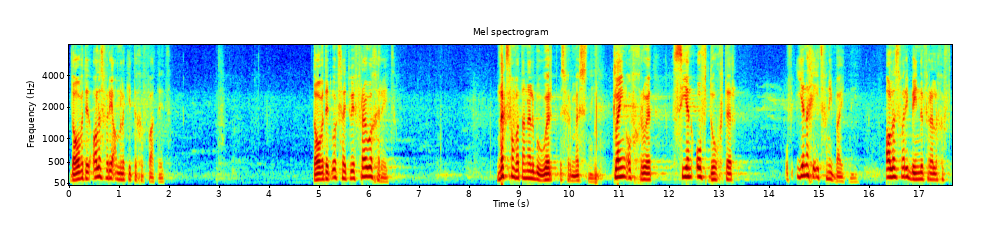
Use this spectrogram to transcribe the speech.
Dawid het alles wat die Amalekiete gevat het. Dawid het ook sy twee vroue gered. Niks van wat aan hulle behoort is vermis nie. Klein of groot, seun of dogter of enige iets van die buit nie. Alles wat die bende vir hulle gevat,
